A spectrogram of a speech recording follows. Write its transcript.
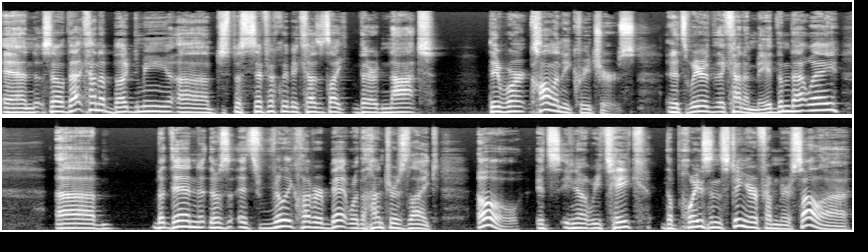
And so that kind of bugged me uh, specifically because it's like they're not, they weren't colony creatures. And it's weird that they kind of made them that way. Um, but then there's, it's really clever bit where the hunter's like, oh, it's, you know, we take the poison stinger from Nerscylla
